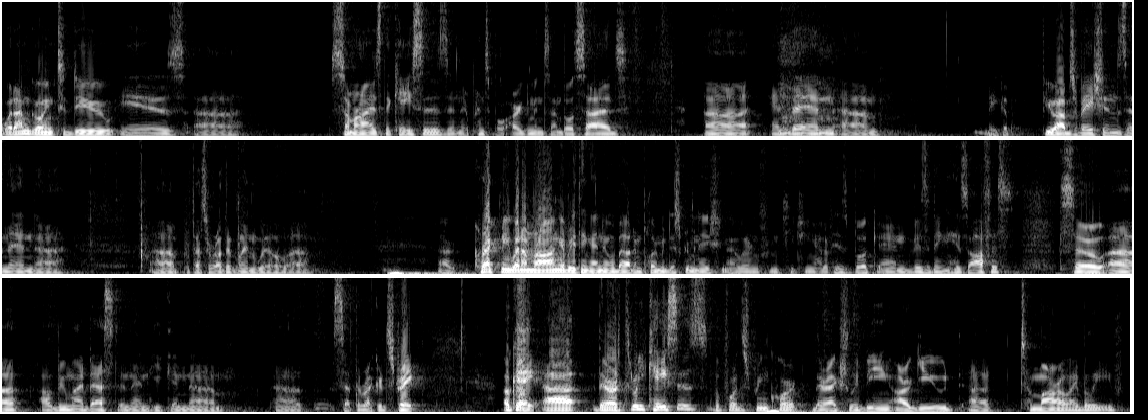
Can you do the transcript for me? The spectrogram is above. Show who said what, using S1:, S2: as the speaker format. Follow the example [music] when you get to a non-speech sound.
S1: What I'm going to do is uh, summarize the cases and their principal arguments on both sides, uh, and then um, make a few observations, and then uh, uh Professor Rutherglen will uh, uh, correct me when I'm wrong. Everything I know about employment discrimination I learned from teaching out of his book and visiting his office. So I'll do my best, and then he can um, set the record straight. Okay, uh, there are three cases before the Supreme Court. They're actually being argued uh, tomorrow, I believe.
